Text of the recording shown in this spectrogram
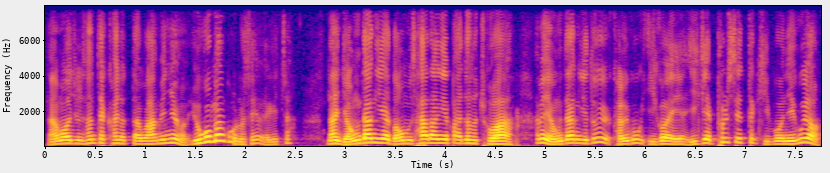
나머지를 선택하셨다고 하면요. 요것만 고르세요. 알겠죠? 난 영단기가 너무 사랑에 빠져서 좋아. 하면 영단기도 결국 이거예요. 이게 풀세트 기본이고요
